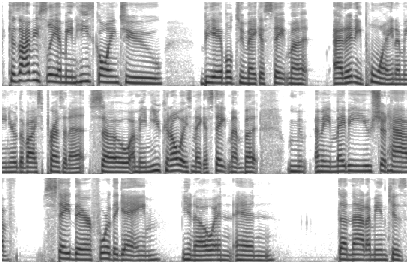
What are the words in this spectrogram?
because obviously, I mean, he's going to be able to make a statement at any point. I mean, you're the vice president. So, I mean, you can always make a statement, but I mean, maybe you should have stayed there for the game, you know, and, and done that. I mean, because,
